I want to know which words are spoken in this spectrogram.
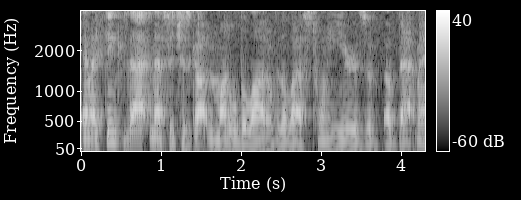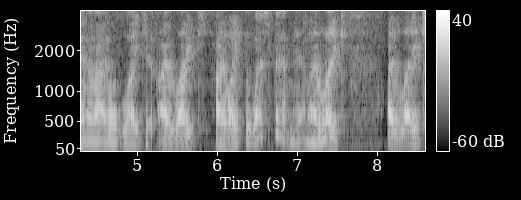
And I think that message has gotten muddled a lot over the last twenty years of, of Batman, and I don't like it. I like I like the West Batman. I like I like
